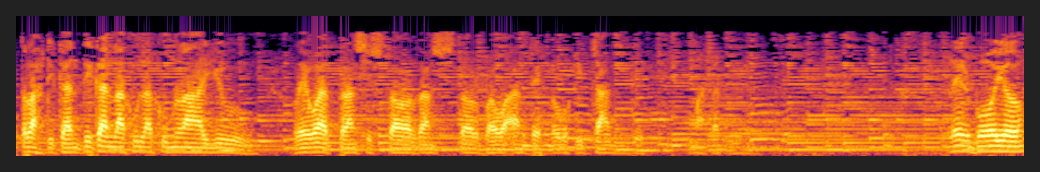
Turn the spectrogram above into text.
telah digantikan lagu-lagu Melayu lewat transistor-transistor bawaan teknologi canggih masa kini. Lirboyo,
